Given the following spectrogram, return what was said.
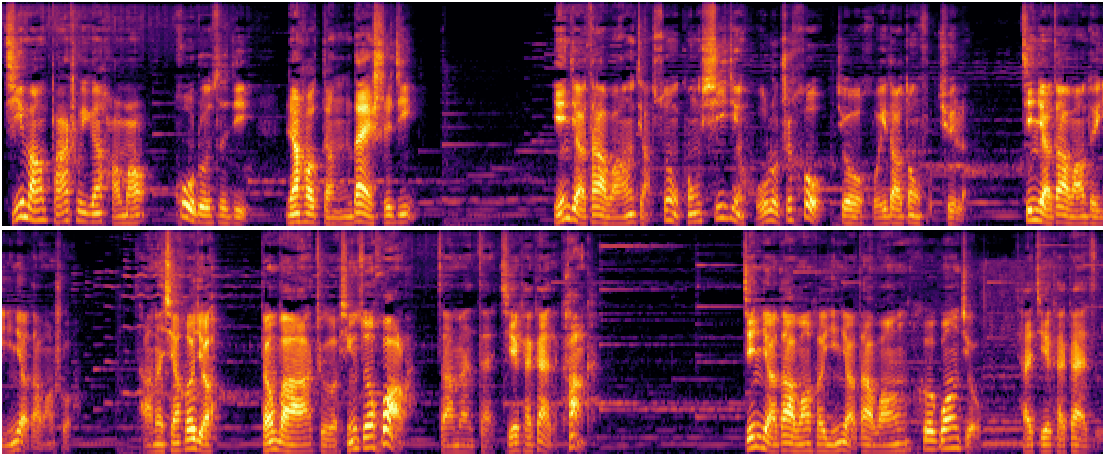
急忙拔出一根毫毛护住自己，然后等待时机。银角大王将孙悟空吸进葫芦之后，就回到洞府去了。金角大王对银角大王说：“咱们先喝酒，等把这行孙化了，咱们再揭开盖子看看。”金角大王和银角大王喝光酒，才揭开盖子。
